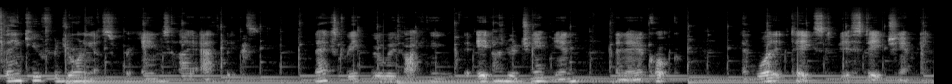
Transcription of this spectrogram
Thank you for joining us for Ames High Athletes. Next week, we will be talking with the 800 champion, Anea Cook, what it takes to be a state champion.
